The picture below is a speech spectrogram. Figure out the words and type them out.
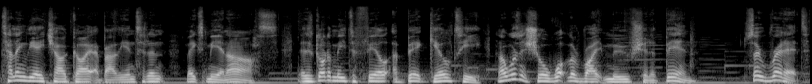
telling the HR guy about the incident makes me an ass. It has gotten me to feel a bit guilty, and I wasn't sure what the right move should have been. So, Reddit,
